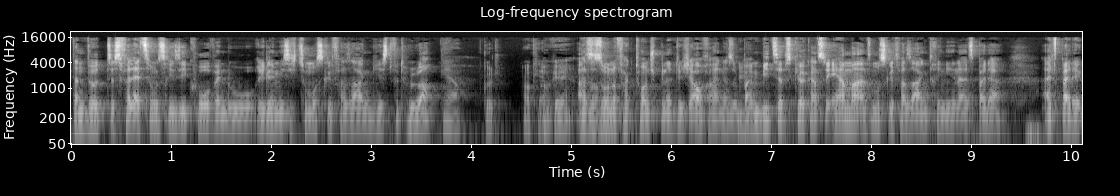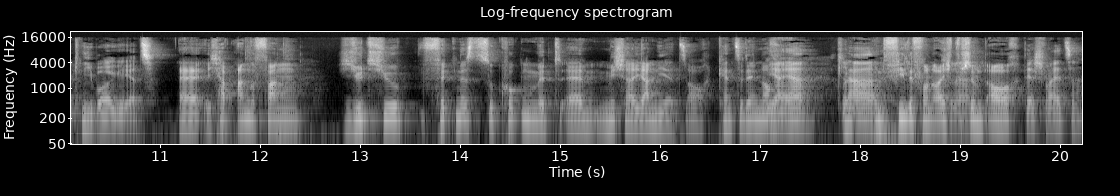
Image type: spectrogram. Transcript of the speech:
dann wird das Verletzungsrisiko, wenn du regelmäßig zum Muskelversagen gehst, wird höher. Ja, gut. Okay. Okay. Also okay. so eine Faktoren spielen natürlich auch rein. Also mhm. beim Bizepscurl kannst du eher mal ans Muskelversagen trainieren als bei der als bei der Kniebeuge jetzt. Äh, ich habe angefangen YouTube Fitness zu gucken mit ähm, Misha Jan jetzt auch. Kennst du den noch? Ja, ja. Klar. Und, und viele von euch klar. bestimmt auch. Der Schweizer.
